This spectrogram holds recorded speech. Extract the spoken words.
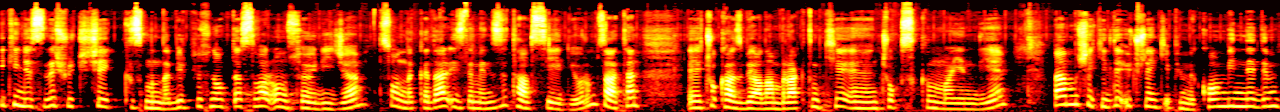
İkincisi de şu çiçek kısmında bir püf noktası var onu söyleyeceğim. Sonuna kadar izlemenizi tavsiye ediyorum. Zaten e, çok az bir alan bıraktım ki e, çok sıkılmayın diye. Ben bu şekilde 3 renk ipimi kombinledim.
